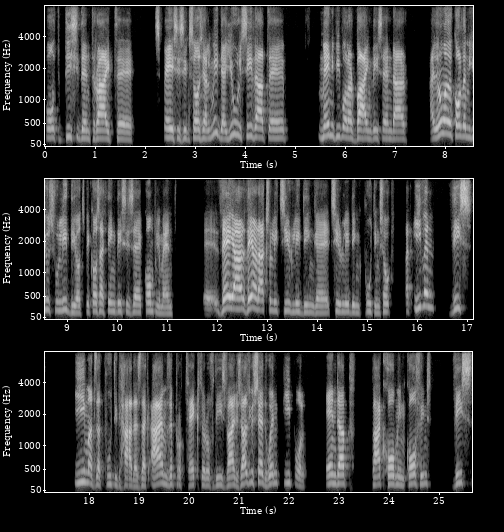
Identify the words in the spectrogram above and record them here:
quote dissident right uh, spaces in social media. You will see that uh, many people are buying this and are, I don't want to call them useful idiots because I think this is a compliment. Uh, they are they are actually cheerleading uh, cheerleading Putin. So, but even this image that Putin had as like I'm the protector of these values, as you said, when people end up back home in coffins, this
